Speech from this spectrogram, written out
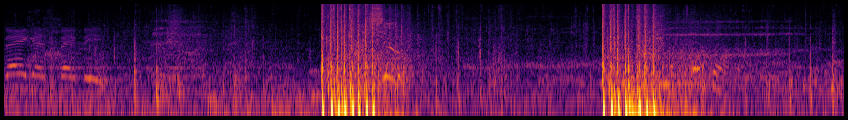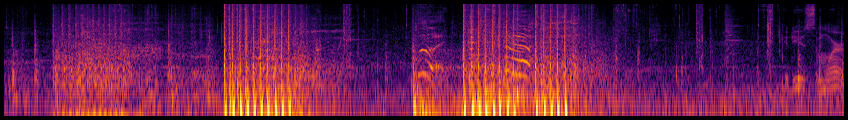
Vegas, baby! Shoot! Good. Could use some work.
